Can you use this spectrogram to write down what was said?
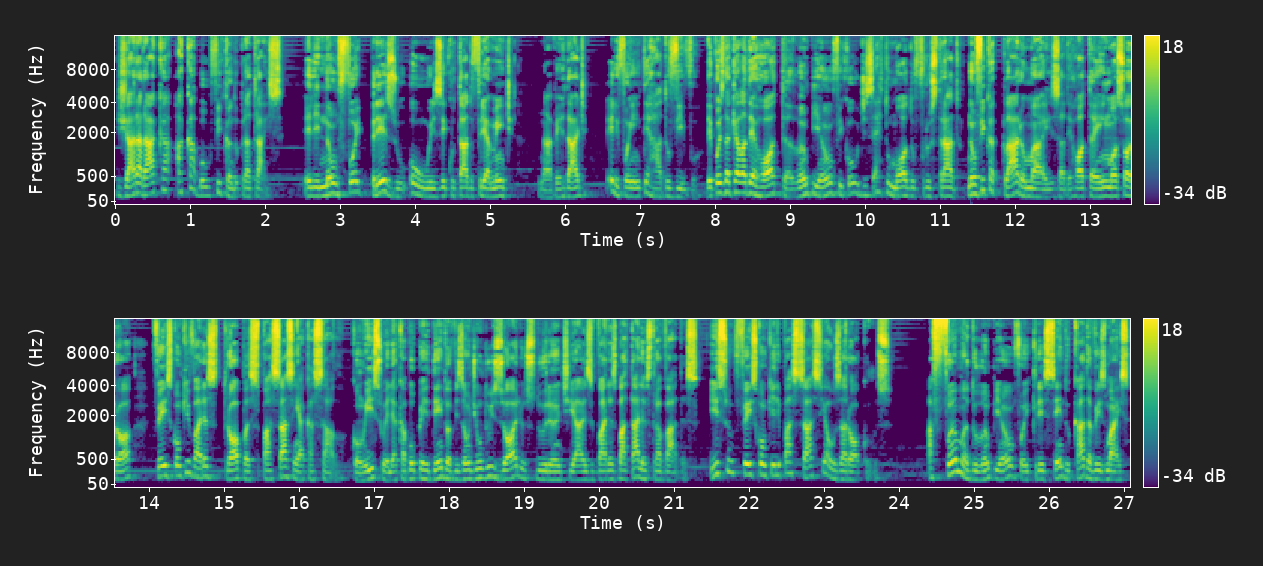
Jararaca acabou ficando para trás. Ele não foi preso ou executado friamente. Na verdade, ele foi enterrado vivo. Depois daquela derrota, Lampião ficou de certo modo frustrado. Não fica claro, mas a derrota em Mossoró fez com que várias tropas passassem a caçá-lo. Com isso, ele acabou perdendo a visão de um dos olhos durante as várias batalhas travadas. Isso fez com que ele passasse a usar óculos. A fama do Lampião foi crescendo cada vez mais,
